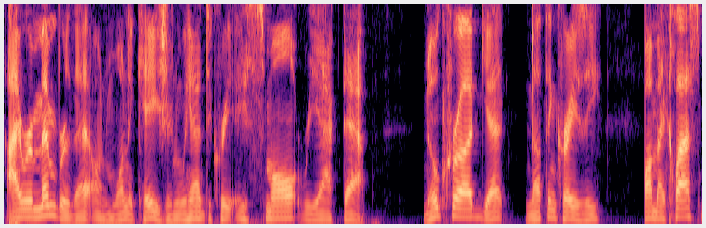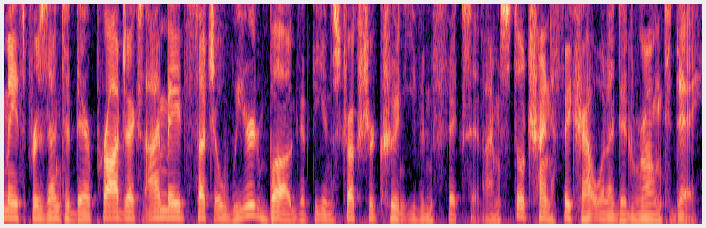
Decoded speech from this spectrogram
I remember that on one occasion we had to create a small React app. No CRUD yet, nothing crazy, while my classmates presented their projects, I made such a weird bug that the instructor couldn't even fix it. I'm still trying to figure out what I did wrong today.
